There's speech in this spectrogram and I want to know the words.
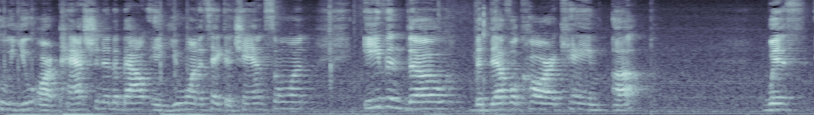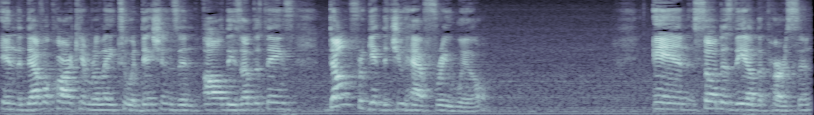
who you are passionate about and you want to take a chance on, even though the devil card came up with in the devil card can relate to addictions and all these other things, don't forget that you have free will. And so does the other person.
